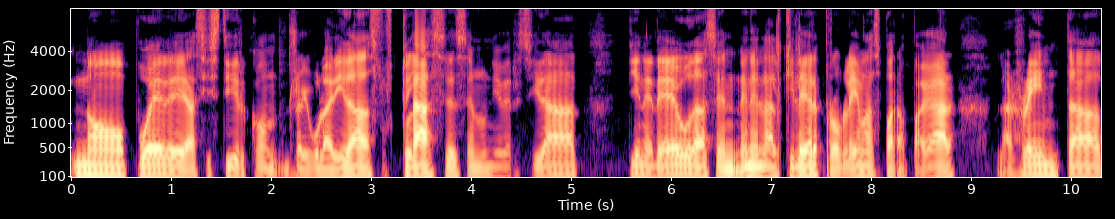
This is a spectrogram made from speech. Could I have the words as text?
no puede asistir con regularidad a sus clases en universidad, tiene deudas en, en el alquiler, problemas para pagar la renta.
